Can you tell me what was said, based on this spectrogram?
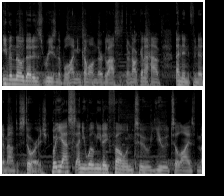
even though that is reasonable. I mean, come on, they're glasses. They're not gonna have an infinite amount of storage. But yes, and you will need a phone to utilize most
